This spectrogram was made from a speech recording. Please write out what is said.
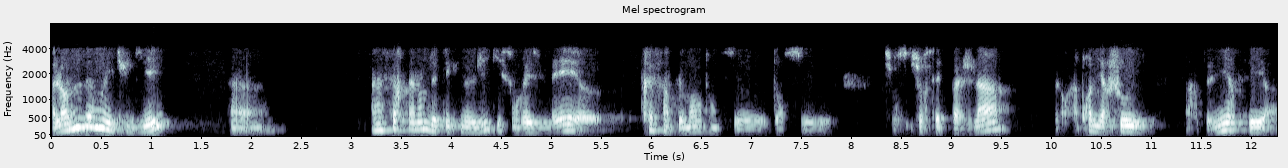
Alors nous avons étudié euh, un certain nombre de technologies qui sont résumées euh, très simplement sur, cette page-là. la première chose à retenir, c'est un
